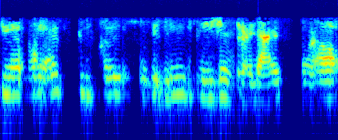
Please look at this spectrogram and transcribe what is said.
the a lot of people within the Asian paradise for our,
